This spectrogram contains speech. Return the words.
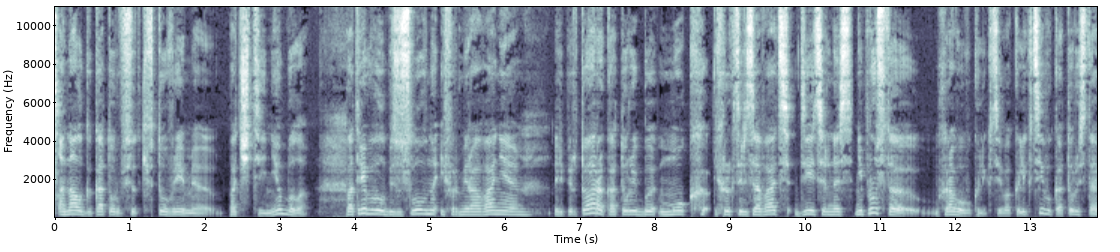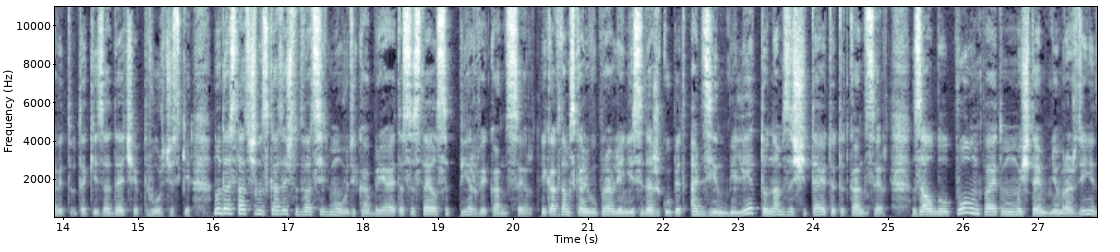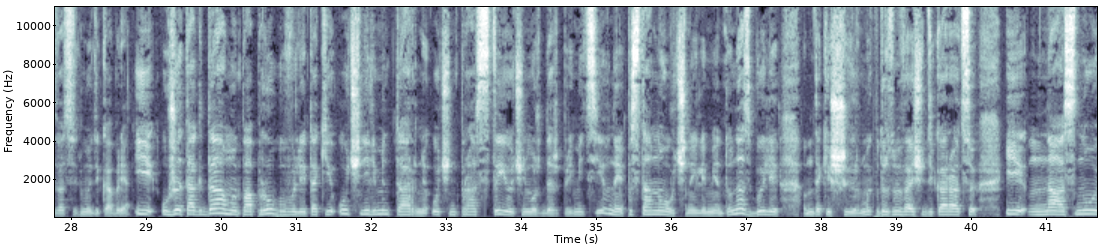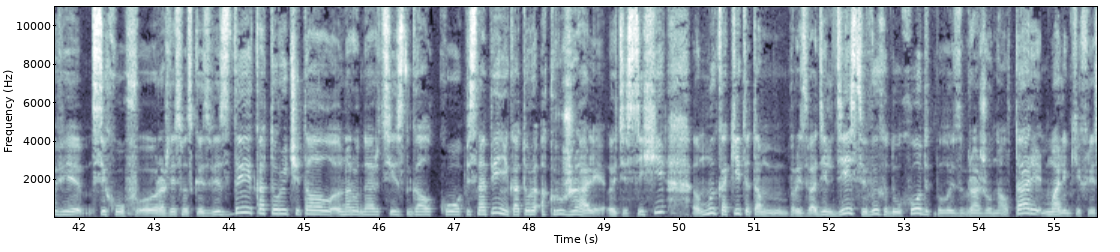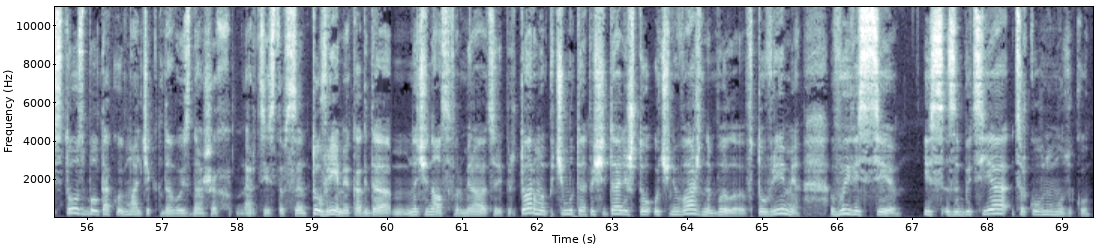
аналога которого все-таки в то время почти не было, потребовало, безусловно, и формирование репертуара, который бы мог характеризовать деятельность не просто хорового коллектива, а коллектива, который ставит вот такие задачи творческие. Ну, достаточно сказать, что 27 декабря это состоялся первый концерт. И, как нам сказали в управлении, если даже купят один билет, то нам засчитают этот концерт. Зал был полон, поэтому мы считаем днем рождения 27 декабря. И уже тогда мы попробовали такие очень элементарные, очень простые, очень, может, даже примитивные постановочные элементы элемент. У нас были такие ширмы, подразумевающие декорацию, и на основе стихов рождественской звезды, который читал народный артист Галко, песнопений, которые окружали эти стихи, мы какие-то там производили действия, выходы, уходы. Был изображен алтарь, маленький Христос был такой мальчик, одного из наших артистов сын. То время, когда начинался формироваться репертуар, мы почему-то посчитали, что очень важно было в то время вывести вывести из забытия церковную музыку.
